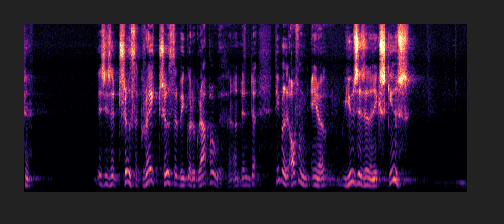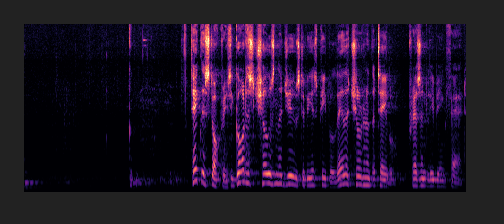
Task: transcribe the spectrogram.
this is a truth, a great truth that we've got to grapple with. And, and uh, people often, you know, use it as an excuse. Take this doctrine. See, God has chosen the Jews to be his people. They're the children at the table, presently being fed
